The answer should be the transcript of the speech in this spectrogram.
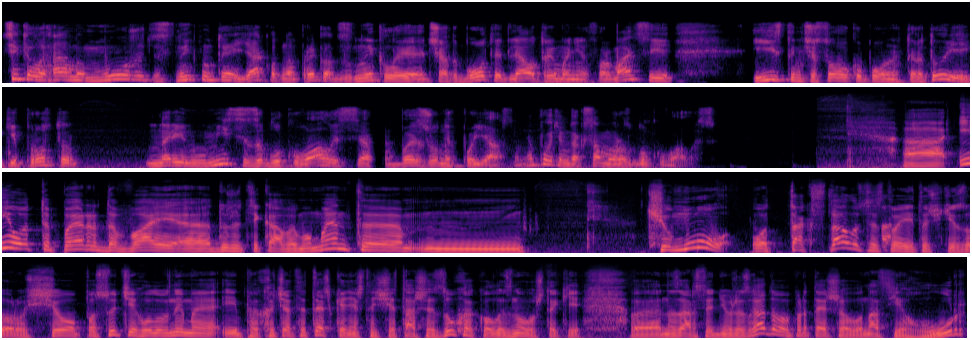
ці телеграми можуть зникнути, як, от, наприклад, зникли чат-боти для отримання інформації із тимчасово окупованих територій, які просто на рівному місці заблокувалися без жодних пояснень, а потім так само розблокувалися. І от тепер давай е, дуже цікавий момент. Чому от так сталося з твоєї точки зору, що по суті головними, і хоча це теж, звісно, ще та шизуха, коли знову ж таки е, Назар сьогодні вже згадував про те, що у нас є ГУР,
